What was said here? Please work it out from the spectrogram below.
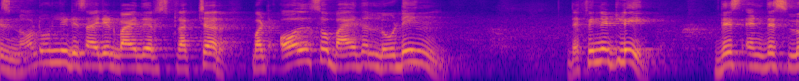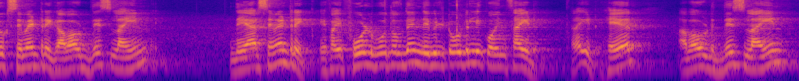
is not only decided by their structure but also by the loading. Definitely this and this look symmetric. About this line they are symmetric. If i fold both of them they will totally coincide right? Here about this line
